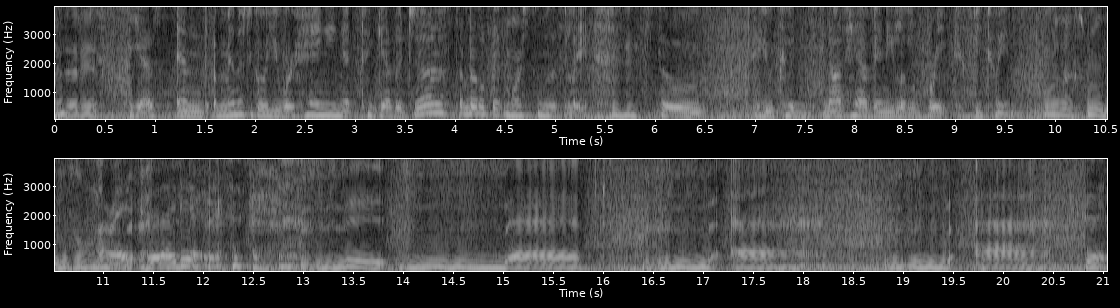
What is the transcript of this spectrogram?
Is that it? Yes, and a minute ago you were hanging it together just a little bit more smoothly, so you could not have any little break between. Well, let's move those on. All right, good idea. V. Vat. V. Ah. Good.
